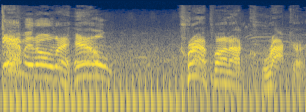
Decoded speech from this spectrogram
Damn it all to hell! Crap on a cracker!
